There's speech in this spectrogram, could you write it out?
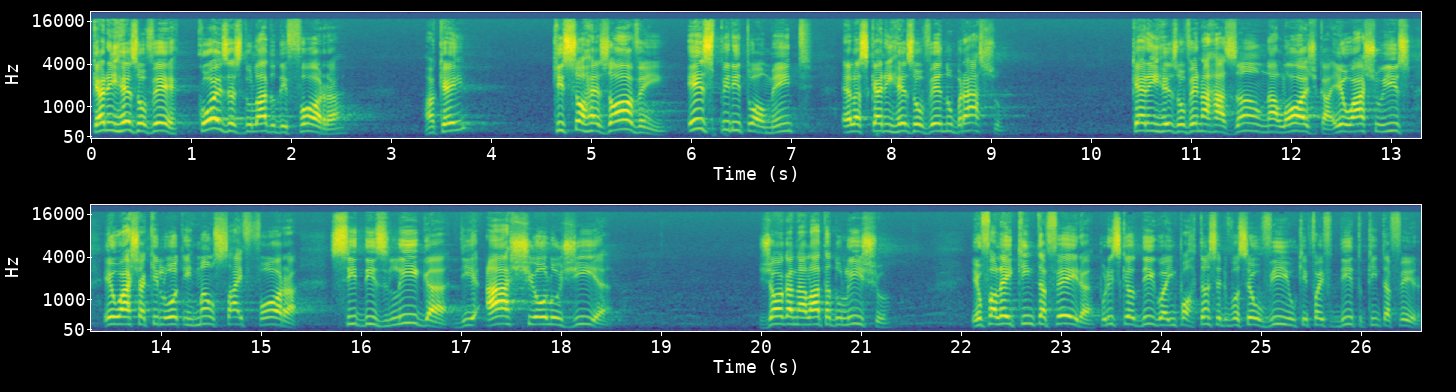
querem resolver coisas do lado de fora, ok? Que só resolvem espiritualmente, elas querem resolver no braço, querem resolver na razão, na lógica. Eu acho isso, eu acho aquilo outro. Irmão, sai fora, se desliga de axiologia, joga na lata do lixo Eu falei quinta-feira, por isso que eu digo a importância de você ouvir o que foi dito quinta-feira.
